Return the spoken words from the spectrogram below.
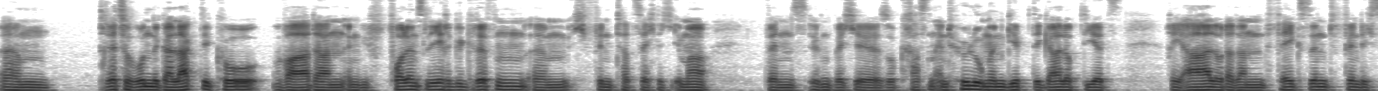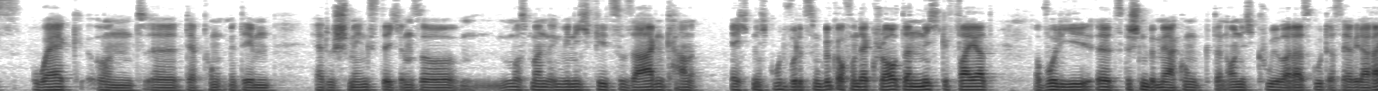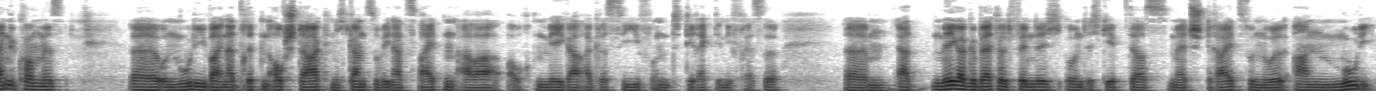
Ähm, dritte Runde Galactico war dann irgendwie voll ins Leere gegriffen. Ähm, ich finde tatsächlich immer, wenn es irgendwelche so krassen Enthüllungen gibt, egal ob die jetzt real oder dann fake sind, finde ich es wack. Und äh, der Punkt mit dem, ja, du schminkst dich und so, muss man irgendwie nicht viel zu sagen, kam echt nicht gut, wurde zum Glück auch von der Crowd dann nicht gefeiert. obwohl die äh, Zwischenbemerkung dann auch nicht cool war. Da ist gut, dass er wieder reingekommen ist. Äh, und Moody war in der dritten auch stark, nicht ganz so wie in der zweiten, aber auch mega aggressiv und direkt in die Fresse. Ähm, er hat mega gebettelt, finde ich, und ich gebe das Match 3 zu 0 an Moody.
